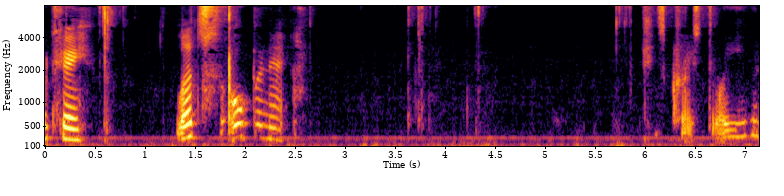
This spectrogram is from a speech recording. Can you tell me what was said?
Okay, let's open it. Jesus Christ, do I even?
